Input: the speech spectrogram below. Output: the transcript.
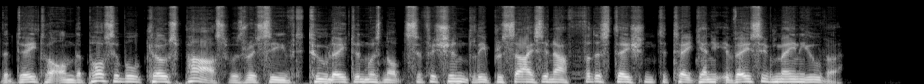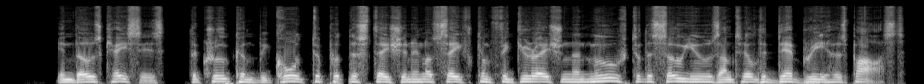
the data on the possible close pass was received too late and was not sufficiently precise enough for the station to take any evasive maneuver. In those cases, the crew can be called to put the station in a safe configuration and move to the Soyuz until the debris has passed.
